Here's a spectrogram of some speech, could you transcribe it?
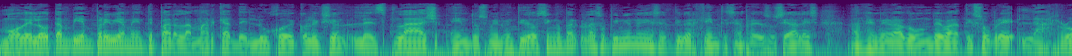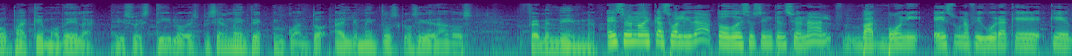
Modeló también previamente para la marca de lujo de colección Les Splash en 2022. Sin embargo, las opiniones divergentes en redes sociales han generado un debate sobre la ropa que modela y su estilo, especialmente en cuanto a elementos considerados femeninos. Eso no es casualidad, todo eso es intencional. Bad Bunny es una figura que, que,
